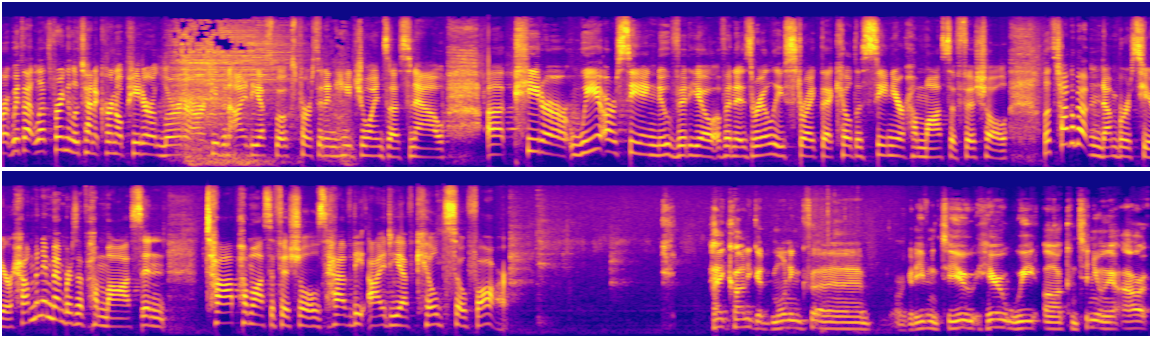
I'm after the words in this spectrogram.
All right, with that, let's bring in Lieutenant Colonel Peter Lerner. He's an IDF spokesperson, and he joins us now. Uh, Peter, we are seeing new video of an Israeli strike that killed a senior Hamas official. Let's talk about numbers here. How many members of Hamas and top Hamas officials have the IDF killed so far? Hi, Carley. Good morning uh, or good evening to you. Here we are continuing our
